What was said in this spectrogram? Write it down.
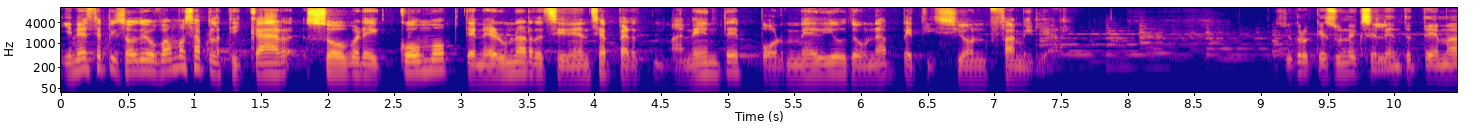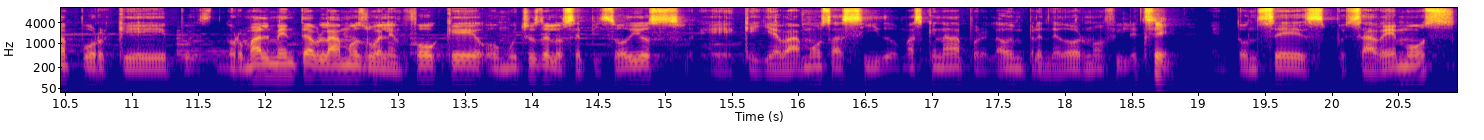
Y en este episodio vamos a platicar sobre cómo obtener una residencia permanente por medio de una petición familiar. Pues yo creo que es un excelente tema porque pues normalmente hablamos o el enfoque o muchos de los episodios eh, que llevamos ha sido más que nada por el lado emprendedor, ¿no, Felix? Sí. Entonces, pues sabemos,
